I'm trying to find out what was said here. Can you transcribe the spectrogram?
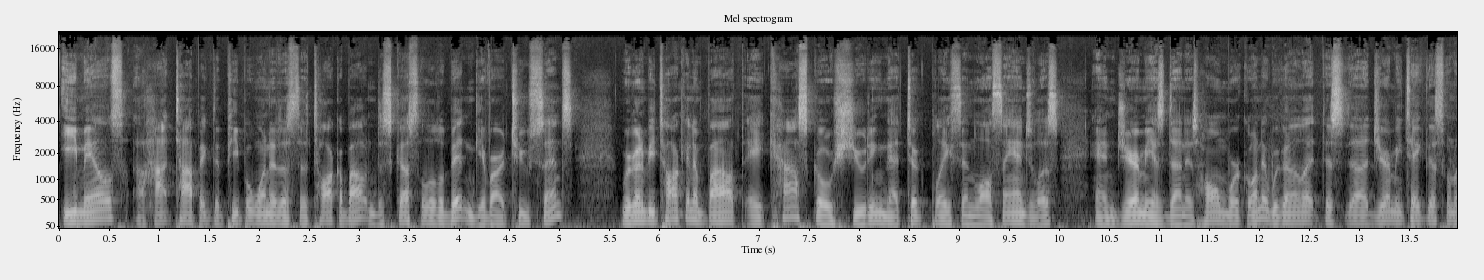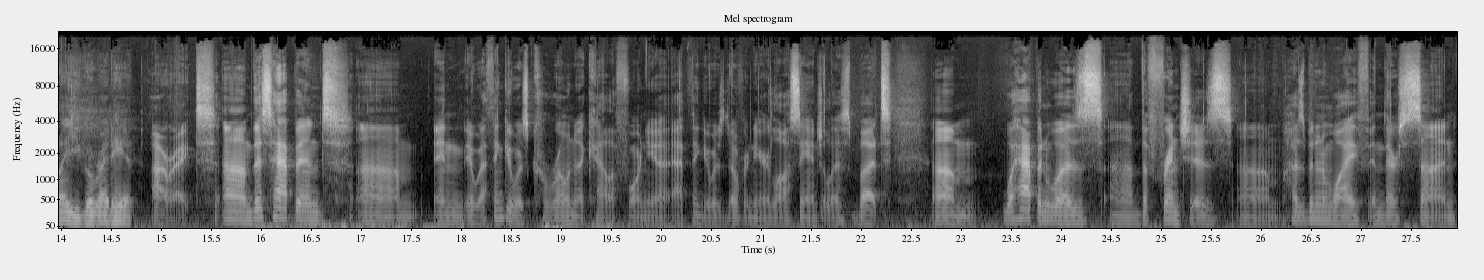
emails, a hot topic that people wanted us to talk about and discuss a little bit and give our two cents. We're going to be talking about a Costco shooting that took place in Los Angeles, and Jeremy has done his homework on it. We're going to let this uh, Jeremy take this one away. You go right ahead. All right. Um, this happened um, in, it, I think it was Corona, California. I think it was over near Los Angeles. But um, what happened was uh, the Frenches, um, husband and wife, and their son.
